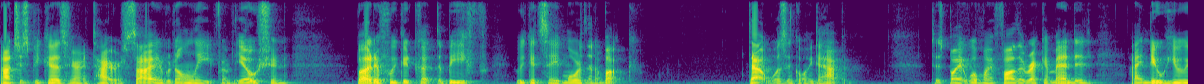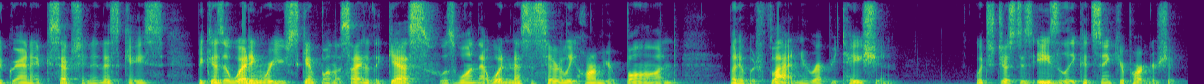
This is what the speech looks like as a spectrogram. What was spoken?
not just because her entire side would only eat from the ocean, but if we could cut the beef, we could save more than a buck. That wasn't going to happen. Despite what my father recommended, I knew he would grant an exception in this case, because a wedding where you skimp on the side of the guests was one that wouldn't necessarily harm your bond, but it would flatten your reputation, which just as easily could sink your partnership.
